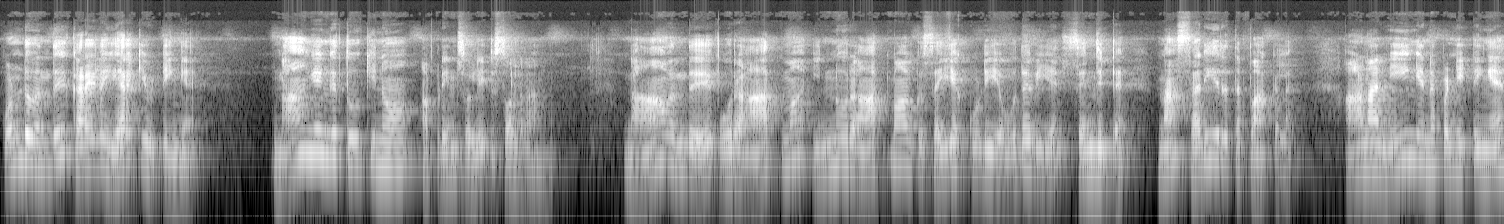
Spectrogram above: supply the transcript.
கொண்டு வந்து கரையில் இறக்கி விட்டீங்க. நாங்கள் எங்கே தூக்கினோம்? அப்படின்னு சொல்லிட்டு சொல்கிறாங்க நான் வந்து ஒரு ஆத்மா இன்னொரு ஆத்மாவுக்கு செய்யக்கூடிய உதவியை செஞ்சிட்டேன். நான் சரீரத்தை பார்க்கல. ஆனால் நீங்கள் என்ன பண்ணிட்டீங்க?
